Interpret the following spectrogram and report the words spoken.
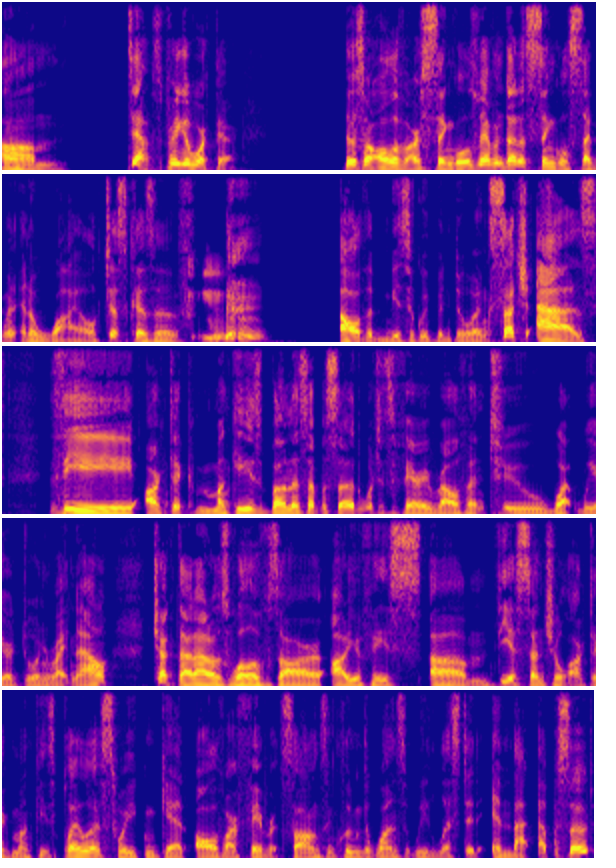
Um, yeah, it's pretty good work there. Those are all of our singles. We haven't done a single segment in a while, just because of Mm. all the music we've been doing, such as the Arctic Monkeys bonus episode, which is very relevant to what we are doing right now. Check that out as well as our Audio Face, um, the Essential Arctic Monkeys playlist, where you can get all of our favorite songs, including the ones that we listed in that episode.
